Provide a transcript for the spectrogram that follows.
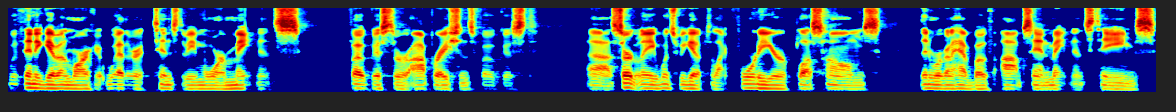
within a given market, whether it tends to be more maintenance focused or operations focused, uh, certainly once we get up to like 40 or plus homes, then we're going to have both ops and maintenance teams.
